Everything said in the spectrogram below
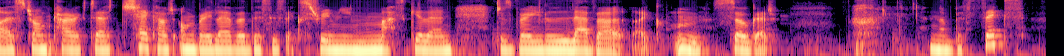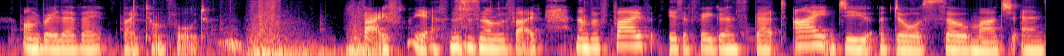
a strong character, check out Ombre Leather. This is extremely masculine, just very leather, like, mm, so good. Number six, Ombre Leather by Tom Ford. Five. Yes, this is number five. Number five is a fragrance that I do adore so much. And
